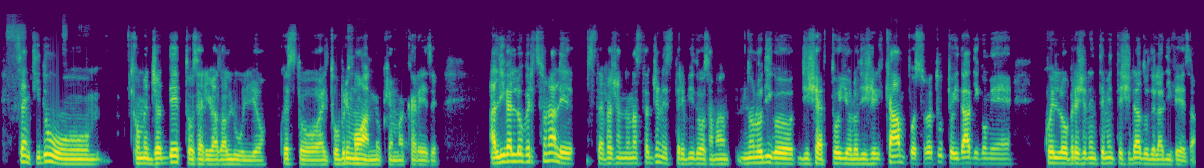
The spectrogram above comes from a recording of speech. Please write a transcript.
Senti, tu come già detto, sei arrivato a luglio, questo è il tuo primo sì. anno qui a Maccarese. A livello personale stai facendo una stagione strepitosa, ma non lo dico di certo io, lo dice il campo e soprattutto i dati come quello precedentemente citato della difesa.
